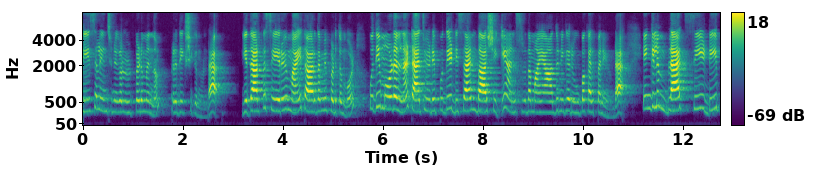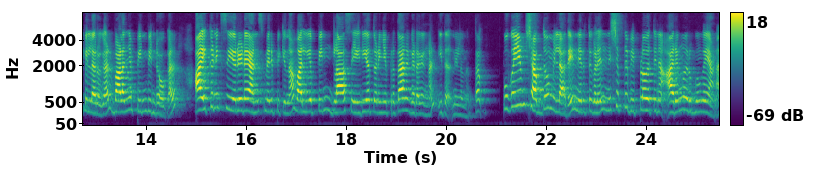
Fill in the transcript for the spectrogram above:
diesel എഞ്ചിനുകൾ ഉൾപ്പെടുമെന്നും പ്രതീക്ഷിക്കുന്നുണ്ട്. യഥാർത്ഥ സേരയുമായി താരതമ്യപ്പെടുത്തുമ്പോൾ പുതിയ മോഡലിന് ടാറ്റയുടെ പുതിയ ഡിസൈൻ ഭാഷയ്ക്ക് അനുസൃതമായ ആധുനിക രൂപകൽപ്പനയുണ്ട്. എങ്കിലും ബ്ലാക്ക് സി ഡി പില്ലറുകൾ വളഞ്ഞ പിൻ വിൻഡോകൾ ഐക്കണിക് സിയറിയുടെ അനുസ്മരിപ്പിക്കുന്ന വലിയ പിൻ ഗ്ലാസ് ഏരിയ തുടങ്ങിയ പ്രധാന ഘടകങ്ങൾ ഇത് നിലനിർത്തും. പുകയും ശബ്ദവും ഇല്ലാതെ നിരത്തുകളിൽ നിശബ്ദ വിപ്ലവത്തിന് അരങ്ങൊരുങ്ങുകയാണ്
